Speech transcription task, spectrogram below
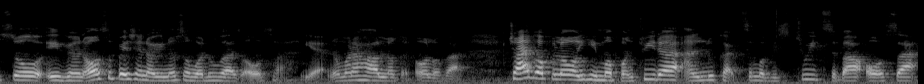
So if you're an ulcer patient or you know someone who has ulcer, yeah, no matter how long and all of that, try go follow him up on Twitter and look at some of his tweets about ulcer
